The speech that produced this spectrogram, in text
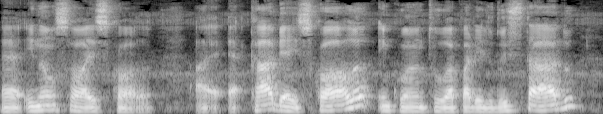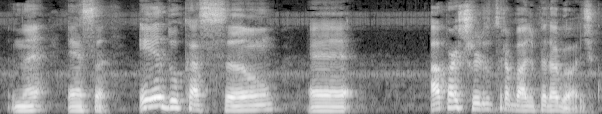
É, e não só à escola. É, cabe à escola, enquanto aparelho do Estado, né, essa educação é, a partir do trabalho pedagógico.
